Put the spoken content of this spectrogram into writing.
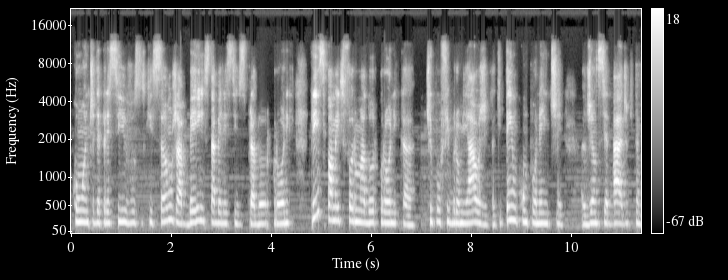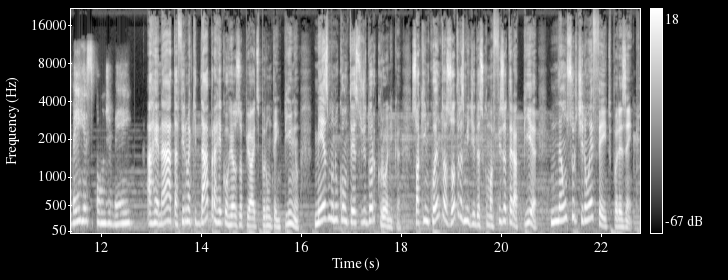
com antidepressivos que são já bem estabelecidos para dor crônica, principalmente se for uma dor crônica tipo fibromiálgica, que tem um componente ah, de ansiedade que também responde bem. A Renata afirma que dá para recorrer aos opioides por um tempinho, mesmo no contexto de dor crônica, só que enquanto as outras medidas como a fisioterapia não surtiram efeito, por exemplo.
